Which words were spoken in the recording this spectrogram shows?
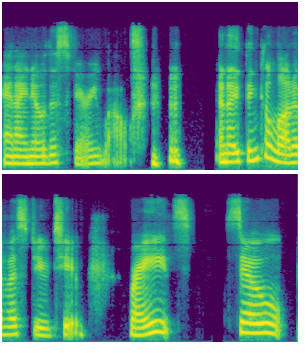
And I know this very well. and I think a lot of us do too, right? So,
